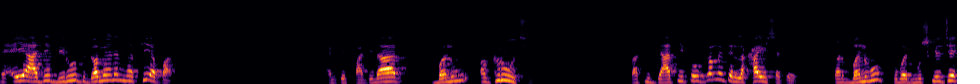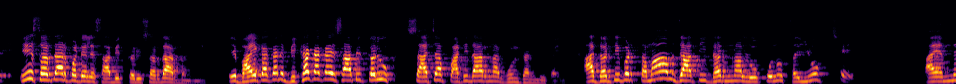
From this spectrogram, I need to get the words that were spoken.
ને એ આજે વિરુદ્ધ ગમે એને નથી અપાતું. કારણ કે પાટીદાર બનવું અઘરું છે. બાકી જાતિ તો ગમે તે લખાઈ શકે, પણ બનવું ખૂબ જ મુશ્કેલ છે. એ સરદાર પટેલે સાબિત કર્યું, સરદાર બનીને. એ ભાઈ કાકાને, ભીખા કાકાએ સાબિત કર્યું સાચા પાટીદારના ગુણધર્મ નિભાઈને આ ધરતી પર તમામ જાતિ ધર્મના લોકોનો સહયોગ છે. આ એમને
